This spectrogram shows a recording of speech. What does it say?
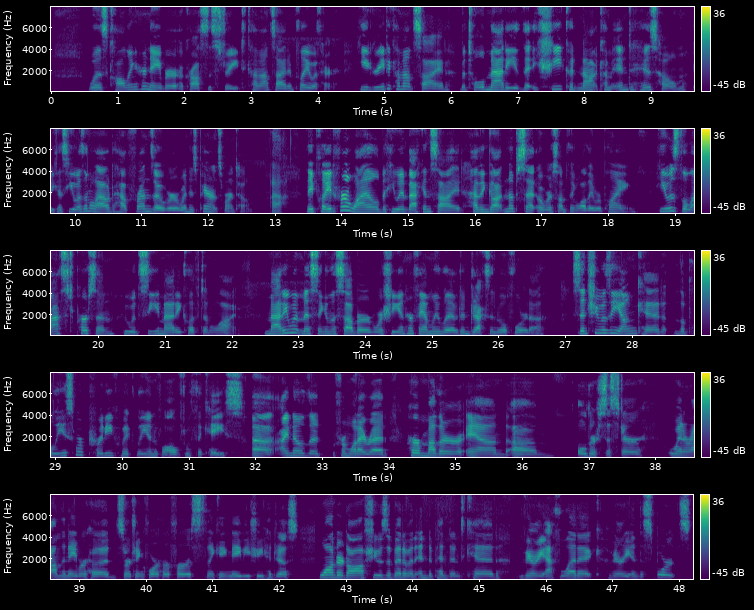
was calling her neighbor across the street to come outside and play with her. He agreed to come outside, but told Maddie that she could not come into his home because he wasn't allowed to have friends over when his parents weren't home. Ah, They played for a while, but he went back inside, having gotten upset over something while they were playing. He was the last person who would see Maddie Clifton alive. Maddie went missing in the suburb where she and her family lived in Jacksonville, Florida. Since she was a young kid, the police were pretty quickly involved with the case. Uh, I know that from what I read, her mother and um, older sister went around the neighborhood searching for her first, thinking maybe she had just wandered off. She was a bit of an independent kid, very athletic, very into sports.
